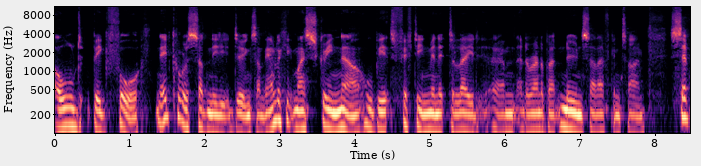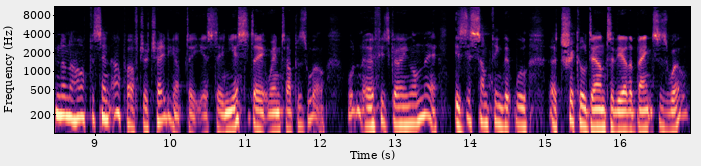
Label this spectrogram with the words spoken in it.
old big four, Nedcor is suddenly doing something. I'm looking at my screen now, albeit 15 minute delayed um, at around about noon noon South African time. 7.5% up after a trading update yesterday. And yesterday it went up as well. What on earth is going on there? Is this something that will uh, trickle down to the other banks as well?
